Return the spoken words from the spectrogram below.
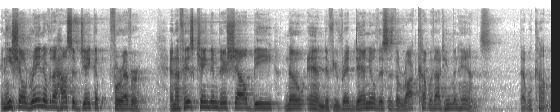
And he shall reign over the house of Jacob forever. And of his kingdom there shall be no end. If you've read Daniel, this is the rock cut without human hands that will come.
